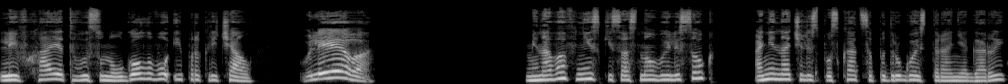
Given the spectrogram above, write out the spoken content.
Лив Хайет высунул голову и прокричал «Влево!». Миновав низкий сосновый лесок, они начали спускаться по другой стороне горы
